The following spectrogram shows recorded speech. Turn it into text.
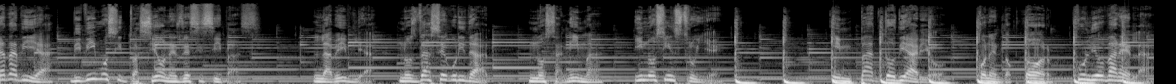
Cada día vivimos situaciones decisivas. La Biblia nos da seguridad, nos anima y nos instruye. Impacto Diario con el doctor Julio Varela.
